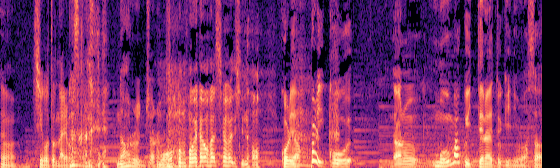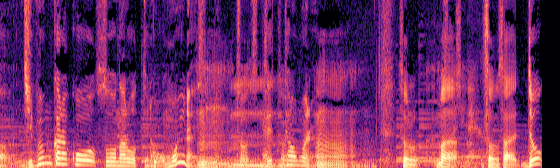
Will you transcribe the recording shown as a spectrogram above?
うん。仕事になりますかね。なるんじゃない？桃山商事の。これやっぱりこうあのもううまくいってない時にはさ自分からこうそうなろうっていうのは思えないですよね、うんそうですね。絶対思えない、そのまあね。そのさ状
